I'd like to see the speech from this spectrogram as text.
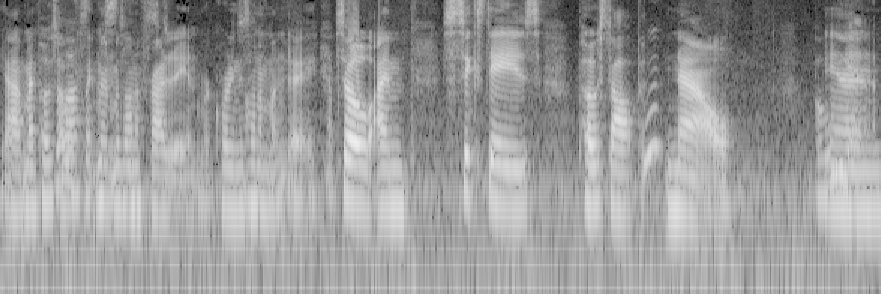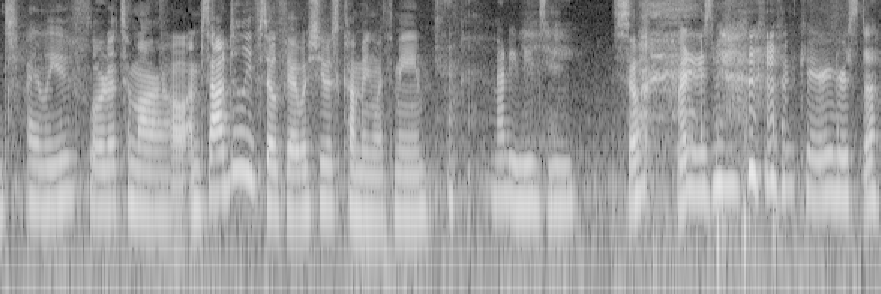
Yeah, my post-op appointment this was on a Friday, and we're recording this on on a Monday. Yep. So I'm six days post-op now, Oh and I leave Florida tomorrow. I'm sad to leave Sophie. I wish she was coming with me. Madi needs me. So, Madi needs me to carry her stuff.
